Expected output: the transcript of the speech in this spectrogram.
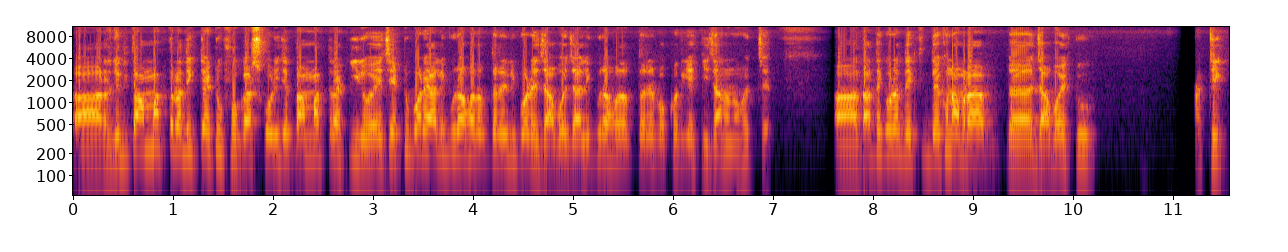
আর যদি তাপমাত্রা দিকটা একটু ফোকাস করি যে তাপমাত্রা কি রয়েছে, একটু পরে আলিপুর আবহাওয়া দপ্তরের রিপোর্টে যাব। যে আলিপুর আবহাওয়া দপ্তরের পক্ষ থেকে কি জানানো হচ্ছে? তাতে করে দেখ- দেখুন আমরা যাব একটু ঠিক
